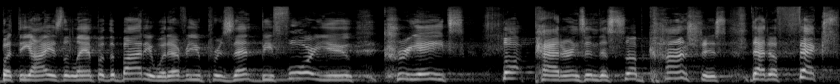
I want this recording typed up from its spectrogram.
but the eye is the lamp of the body. Whatever you present before you creates thought patterns in the subconscious that affects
